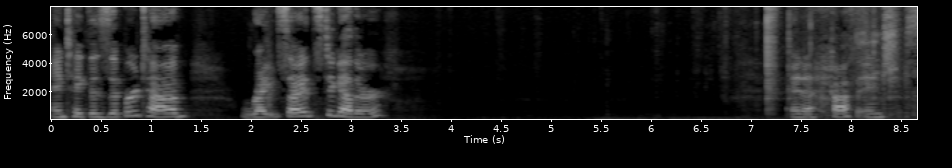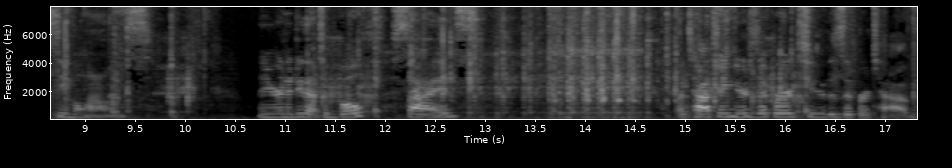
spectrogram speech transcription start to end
and take the zipper tab right sides together and a half inch seam allowance. And you're gonna do that to both sides attaching your zipper to the zipper tab.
